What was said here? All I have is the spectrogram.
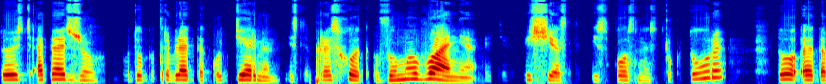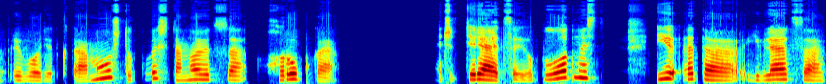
то есть, опять же, буду употреблять такой термин, если происходит вымывание этих веществ из костной структуры, то это приводит к тому, что кость становится хрупкая. Значит, теряется ее плотность, и это является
